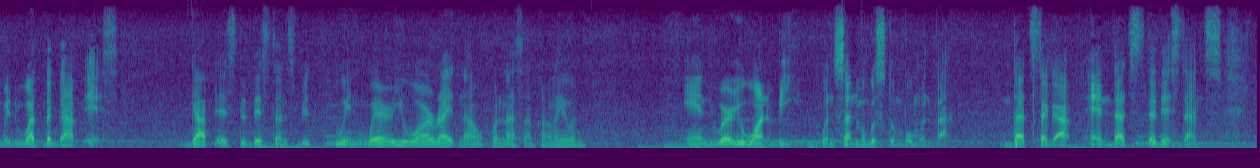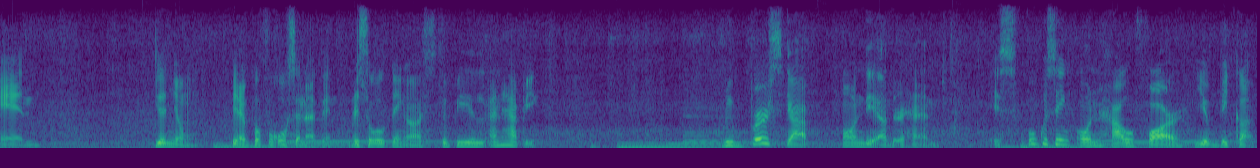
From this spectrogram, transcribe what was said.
with what the gap is. Gap is the distance between where you are right now, kung nasan ka ngayon, and where you want to be, kung saan mo gustong pumunta. That's the gap and that's the distance. And yun yung pinagpupukusan natin, resulting us to feel unhappy. Reverse gap, on the other hand, is focusing on how far you've become.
